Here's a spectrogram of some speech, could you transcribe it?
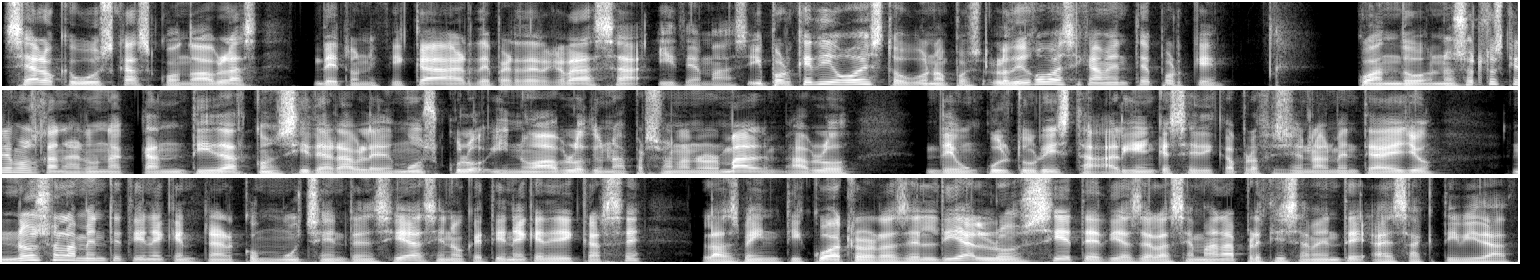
sea lo que buscas cuando hablas de tonificar, de perder grasa y demás. ¿Y por qué digo esto? Bueno, pues lo digo básicamente porque cuando nosotros queremos ganar una cantidad considerable de músculo, y no hablo de una persona normal, hablo de un culturista, alguien que se dedica profesionalmente a ello, no solamente tiene que entrenar con mucha intensidad, sino que tiene que dedicarse las 24 horas del día, los 7 días de la semana, precisamente a esa actividad.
